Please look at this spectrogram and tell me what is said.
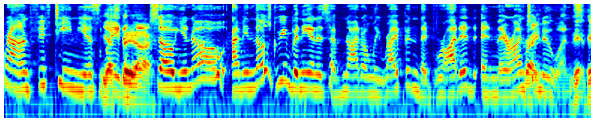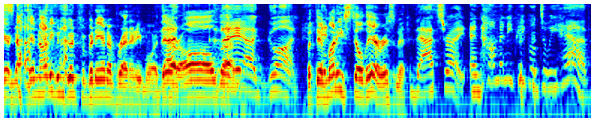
around 15 years later. they are. So, you know, I mean, those green bananas have not only ripened, they've rotted, and they're on to new ones. They're, they're So not they're not even good for banana bread anymore. that's- They're all done. They are gone. but their And- money's still there, isn't it? That's right. And how many people do we have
